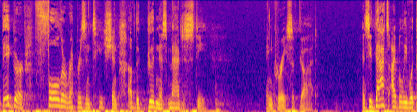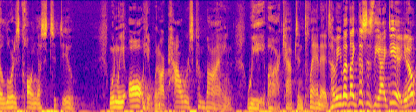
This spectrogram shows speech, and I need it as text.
bigger, fuller representation of the goodness, majesty, and grace of God. And see, that's, I believe, what the Lord is calling us to do. When we all, you know, when our powers combine, we are Captain Planet. I mean, but like this is the idea, you know?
